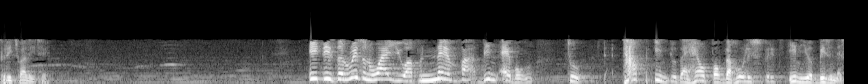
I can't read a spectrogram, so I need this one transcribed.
spirituality. It is the reason why you have never been able to tap into the help of the Holy Spirit in your business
